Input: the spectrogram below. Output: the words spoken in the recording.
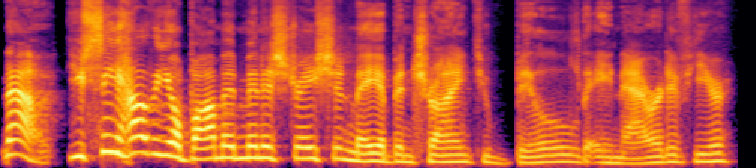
Now, you see how the Obama administration may have been trying to build a narrative here?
